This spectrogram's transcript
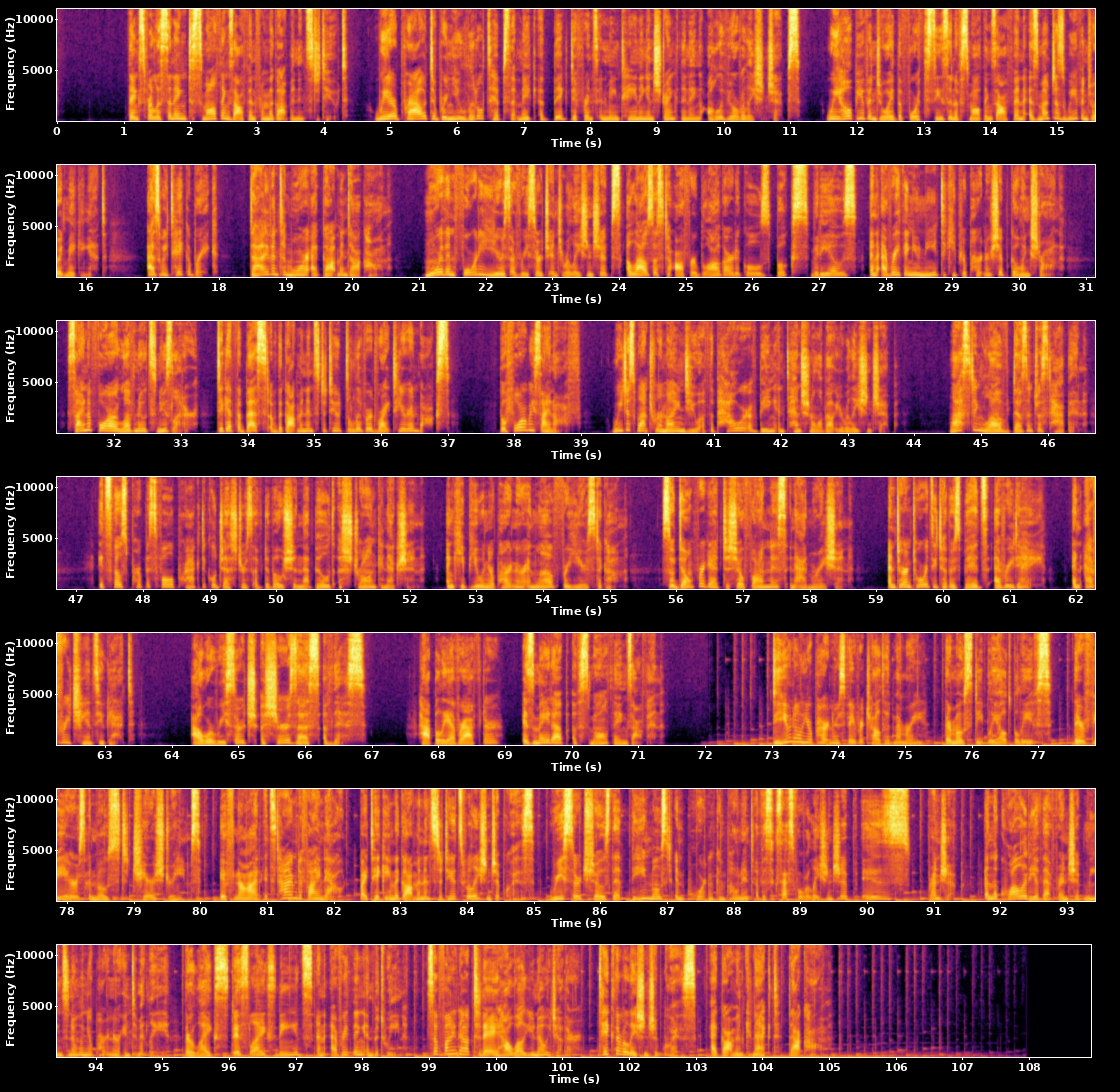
Thanks for listening to Small Things Often from the Gottman Institute. We are proud to bring you little tips that make a big difference in maintaining and strengthening all of your relationships. We hope you've enjoyed the fourth season of Small Things Often as much as we've enjoyed making it. As we take a break, dive into more at Gottman.com. More than 40 years of research into relationships allows us to offer blog articles, books, videos, and everything you need to keep your partnership going strong sign up for our Love Notes newsletter to get the best of the Gottman Institute delivered right to your inbox. Before we sign off, we just want to remind you of the power of being intentional about your relationship. Lasting love doesn't just happen. It's those purposeful, practical gestures of devotion that build a strong connection and keep you and your partner in love for years to come. So don't forget to show fondness and admiration and turn towards each other's bids every day and every chance you get. Our research assures us of this. Happily Ever After is made up of small things often. Do you know your partner's favorite childhood memory? Their most deeply held beliefs? Their fears and most cherished dreams? If not, it's time to find out by taking the Gottman Institute's relationship quiz. Research shows that the most important component of a successful relationship is friendship. And the quality of that friendship means knowing your partner intimately, their likes, dislikes, needs, and everything in between. So find out today how well you know each other. Take the relationship quiz at GottmanConnect.com.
